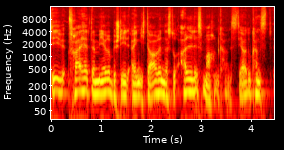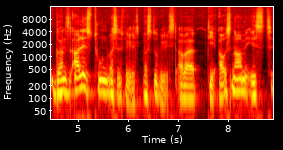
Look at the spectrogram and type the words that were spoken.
Die Freiheit der Meere besteht eigentlich darin, dass du alles machen kannst. Ja, du kannst, du kannst alles tun, was, es willst, was du willst. Aber die Ausnahme ist,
